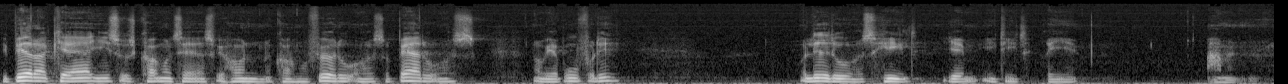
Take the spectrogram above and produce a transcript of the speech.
Vi beder dig, kære Jesus, kom og tag os ved hånden, og kom og før du os, og bær du os, når vi har brug for det. Og led du os helt hjem i dit rige. Amen.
